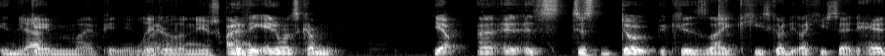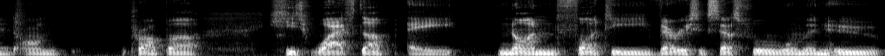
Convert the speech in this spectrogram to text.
in the Yeah. game, in my opinion. Leader Like, of the new school. I don't think anyone's come. Yep, and and it's just dope because like he's got like you said, head on proper. He's wifed up a non thoughty, very successful woman who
